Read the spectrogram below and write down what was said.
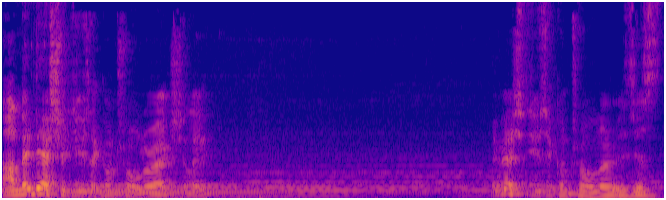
Ah, maybe I should use a controller actually. Maybe I should use a controller. It's just...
